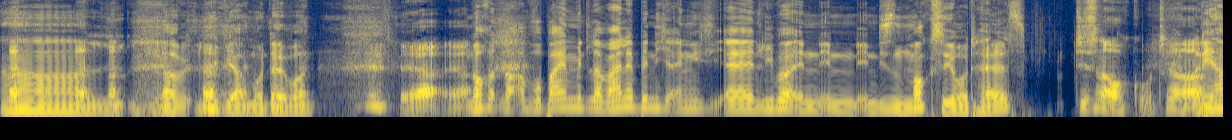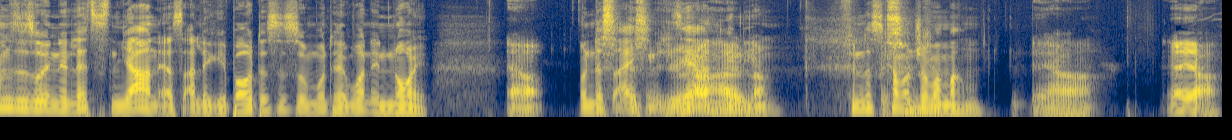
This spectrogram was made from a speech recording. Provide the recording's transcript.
Ah, Libya Motel One. ja, ja. Noch, noch, wobei mittlerweile bin ich eigentlich äh, lieber in, in, in diesen Moxie-Hotels. Die sind auch gut, ja. Die haben sie so in den letzten Jahren erst alle gebaut. Das ist so Motel One in neu. ja, Und das ist eigentlich sehr jünger halt, angenehm. ne? Ich finde, das kann man schon mal machen. ja. Ja, ja.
